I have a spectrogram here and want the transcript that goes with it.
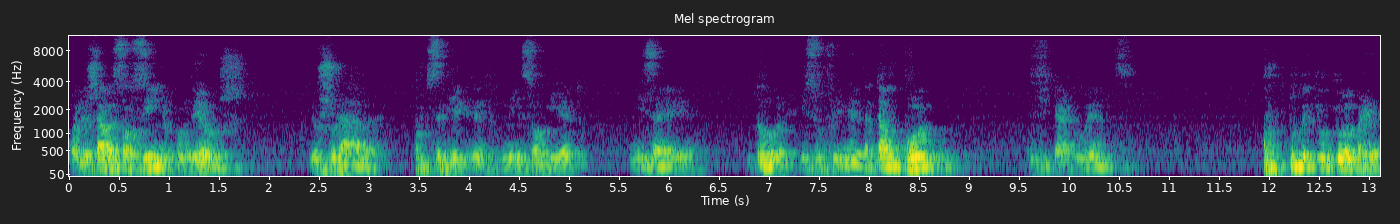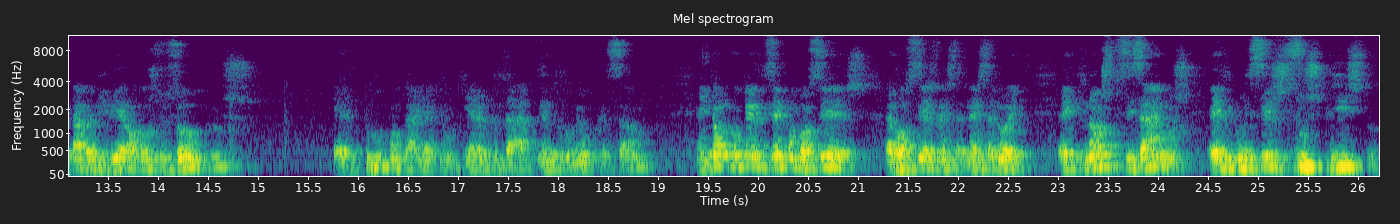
quando eu estava sozinho com Deus, eu chorava, porque sabia que dentro de mim só havia miséria, dor e sofrimento, a tal ponto de ficar doente. Porque tudo aquilo que eu aparentava viver à luz dos outros era tudo o contrário àquilo que era verdade dentro do meu coração. Então, o que eu quero dizer com vocês, a vocês nesta, nesta noite, é que nós precisamos é de conhecer Jesus Cristo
